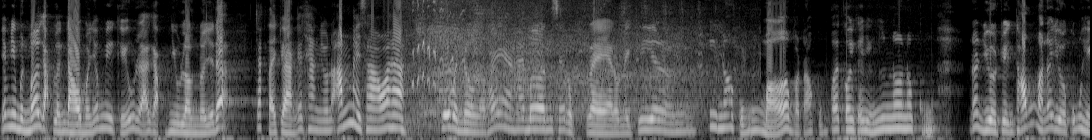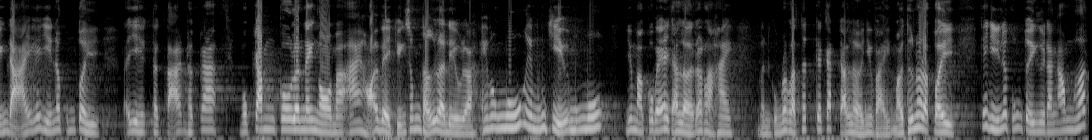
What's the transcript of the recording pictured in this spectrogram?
Giống như mình mới gặp lần đầu mà giống như kiểu đã gặp nhiều lần rồi vậy đó chắc tại choàng cái khăn vô nó ấm hay sao á ha. Chứ bình thường là thấy hai bên sẽ rụt rè rồi này kia rồi cái nó cũng mở và nó cũng có coi cái những nó nó cũng, nó vừa truyền thống mà nó vừa cũng hiện đại, cái gì nó cũng tùy. Tại vì thật tại, thật ra 100 cô lên đây ngồi mà ai hỏi về chuyện sống thử là điều là em không muốn, em muốn chịu, em muốn muốn. Nhưng mà cô bé trả lời rất là hay, mình cũng rất là thích cái cách trả lời như vậy. Mọi thứ nó là tùy, cái gì nó cũng tùy người đàn ông hết.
